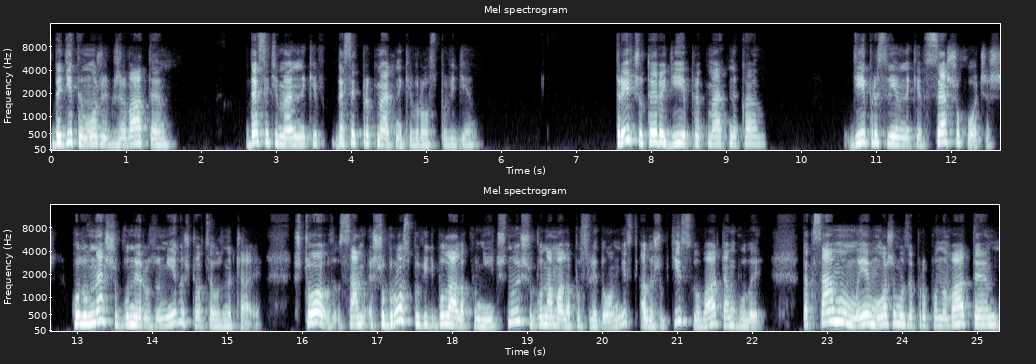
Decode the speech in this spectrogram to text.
де діти можуть вживати 10 іменників, 10 прикметників розповіді, 3-4 дії прикметника, дії прислівники, все, що хочеш. Головне, щоб вони розуміли, що це означає. Що сам, щоб розповідь була лаконічною, щоб вона мала послідовність, але щоб ті слова там були. Так само ми можемо запропонувати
